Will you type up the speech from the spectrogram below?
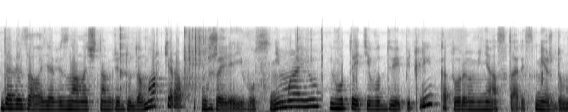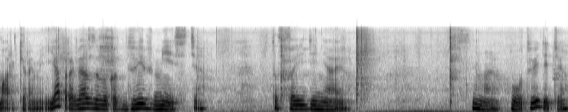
Довязала я в изнаночном ряду до маркеров уже я его снимаю. И вот эти вот две петли которые у меня остались между маркерами я провязываю как две вместе. Соединяю снимаю вот видите?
